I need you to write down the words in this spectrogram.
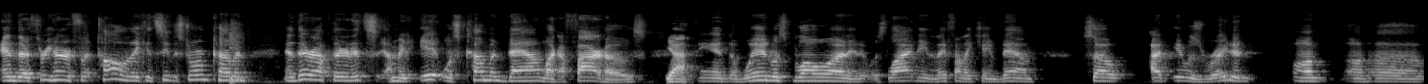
and they're 300 foot tall and they can see the storm coming and they're up there and it's i mean it was coming down like a fire hose. Yeah. And the wind was blowing and it was lightning and they finally came down. So I, it was rated on on uh,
